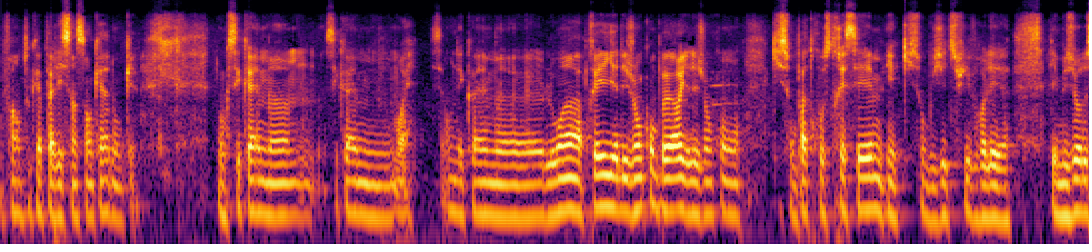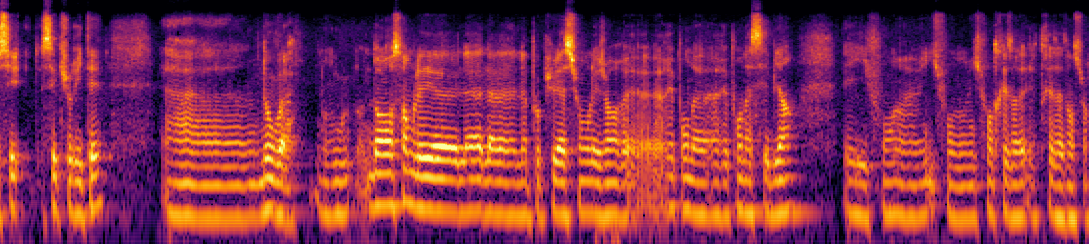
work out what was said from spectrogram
enfin en tout cas pas les 500 cas. Donc, donc c'est quand même, c'est quand même, ouais, on est quand même loin. Après, il y a des gens qui ont peur, il y a des gens qui, ont, sont pas trop stressés, mais qui sont obligés de suivre les, les mesures de sécurité. Euh, donc voilà. Dans l'ensemble, la, la, la, population, les gens répondent, répondent assez bien et ils font, très, attention.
